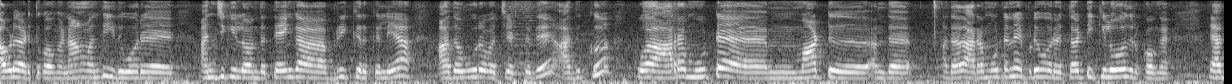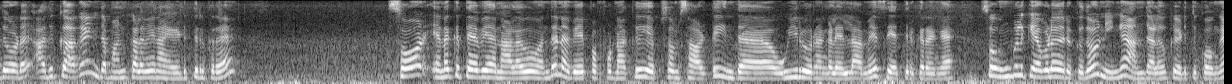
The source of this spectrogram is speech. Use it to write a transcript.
அவ்வளோ எடுத்துக்கோங்க. நான் வந்து இது ஒரு அஞ்சு கிலோ அந்த தேங்காய் ப்ரீக் இருக்கு இல்லையா? அதை ஊற வச்சு எடுத்தது. அதுக்கு அரை மூட்டை மாட்டு அந்த அதாவது அரை மூட்டைன்னா எப்படியும் ஒரு தேர்ட்டி கிலோ இருக்குங்க. அதோட அதுக்காக இந்த மண் கலவையை நான் எடுத்துருக்குறேன். ஸோ எனக்கு தேவையான அளவு வந்து நான் வேப்பம் புண்ணாக்கு எப்சம் சால்ட்டு இந்த உயிர் உரங்கள் எல்லாமே சேர்த்துருக்குறேங்க. ஸோ உங்களுக்கு எவ்வளோ இருக்குதோ நீங்கள் அந்த அளவுக்கு எடுத்துக்கோங்க.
